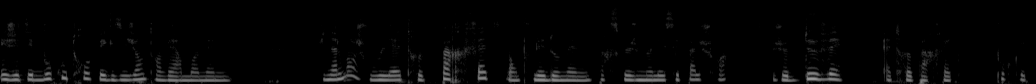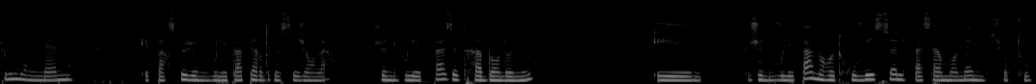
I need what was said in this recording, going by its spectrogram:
et j'étais beaucoup trop exigeante envers moi-même. Finalement, je voulais être parfaite dans tous les domaines parce que je ne me laissais pas le choix. Je devais être parfaite pour que tout le monde m'aime et parce que je ne voulais pas perdre ces gens-là. Je ne voulais pas être abandonnée et je ne voulais pas me retrouver seule face à moi-même surtout.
